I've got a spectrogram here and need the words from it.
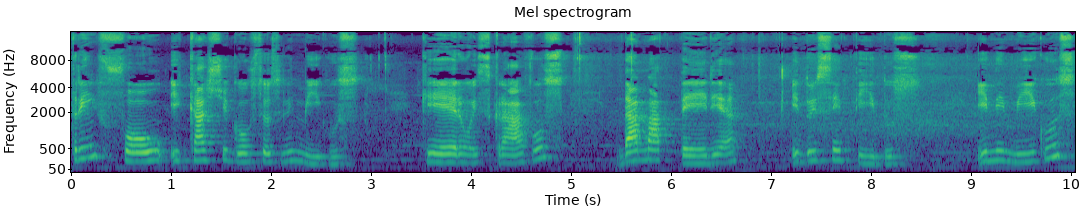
triunfou e castigou seus inimigos, que eram escravos da matéria e dos sentidos, inimigos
